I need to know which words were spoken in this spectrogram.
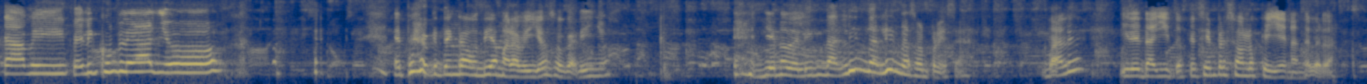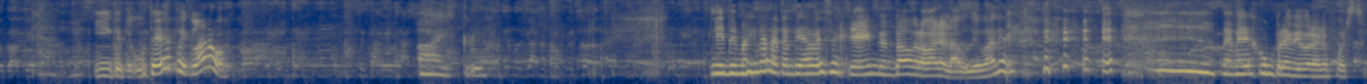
Cami, feliz cumpleaños. Espero que tengas un día maravilloso, cariño. Lleno de lindas, lindas, lindas sorpresas. ¿Vale? Y detallitos, que siempre son los que llenan, de verdad. Y que te guste este, claro. Ay, cruz. Ni te imaginas la cantidad de veces que he intentado grabar el audio, ¿vale? Me merezco un premio por el esfuerzo.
